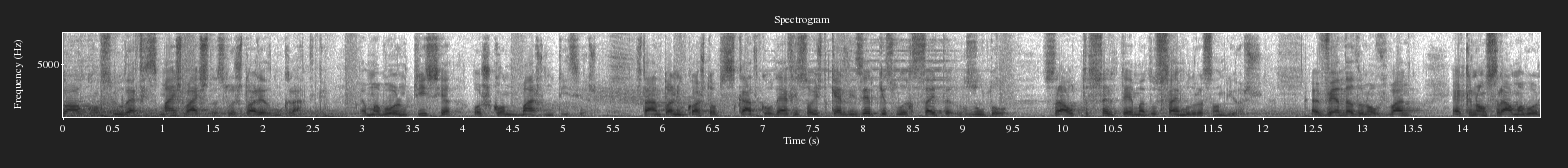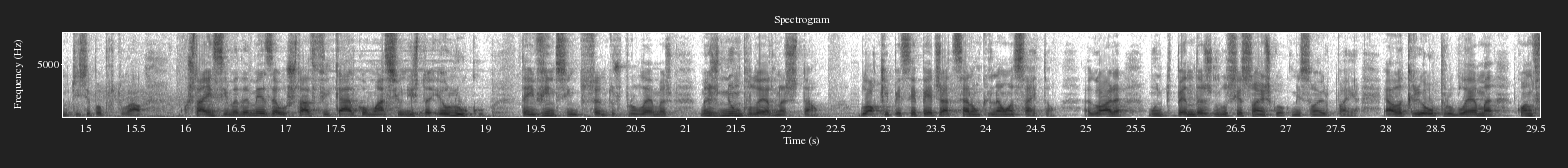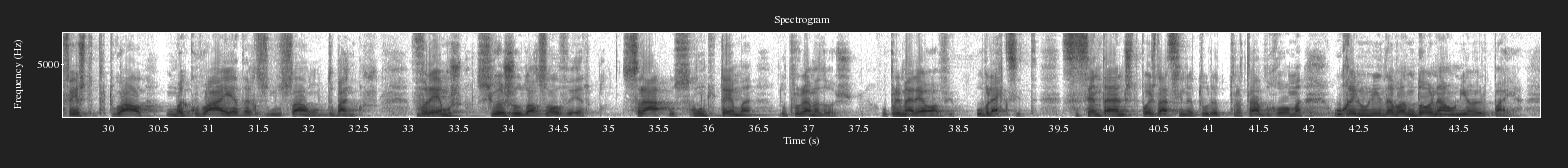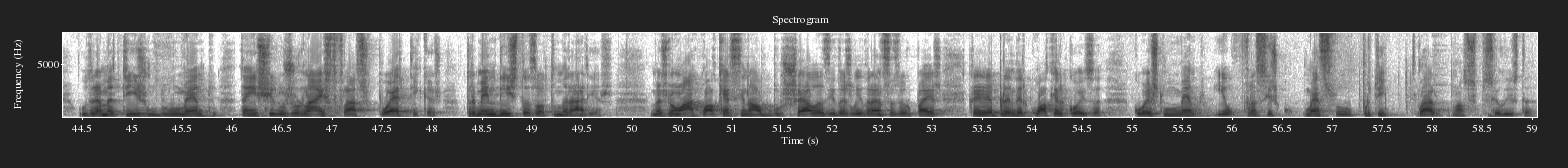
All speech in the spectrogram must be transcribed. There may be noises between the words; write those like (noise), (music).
Portugal conseguiu o déficit mais baixo da sua história democrática. É uma boa notícia ou esconde más notícias? Está António Costa obcecado com o déficit ou isto quer dizer que a sua receita resultou? Será o terceiro tema do Sem Moderação de hoje. A venda do novo banco é que não será uma boa notícia para Portugal. O que está em cima da mesa é o Estado ficar como acionista eunuco. Tem 25% dos problemas, mas nenhum poder na gestão. Bloco e PCP já disseram que não aceitam. Agora, muito depende das negociações com a Comissão Europeia. Ela criou o problema quando fez de Portugal uma cobaia da resolução de bancos. Veremos se o ajuda a resolver. Será o segundo tema do programa de hoje. O primeiro é óbvio, o Brexit. 60 anos depois da assinatura do Tratado de Roma, o Reino Unido abandona a União Europeia. O dramatismo do momento tem enchido os jornais de frases poéticas, tremendistas ou temerárias. Mas não há qualquer sinal de Bruxelas e das lideranças europeias quererem aprender qualquer coisa com este momento. E eu, Francisco, começo por ti. Claro, nosso especialista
